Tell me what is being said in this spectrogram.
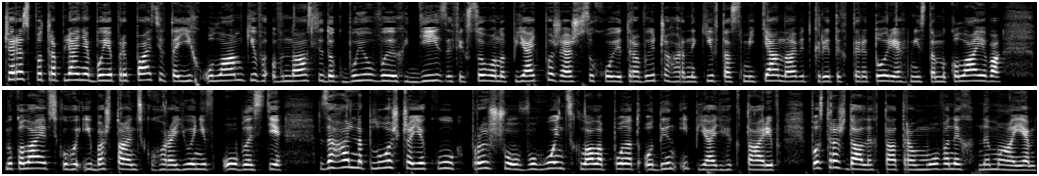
Через потрапляння боєприпасів та їх уламків внаслідок бойових дій зафіксовано п'ять пожеж сухої трави, чагарників та сміття на відкритих територіях міста Миколаєва, Миколаївського і Баштанського районів області. Загальна площа, яку пройшов вогонь, склала понад 1,5 гектарів. Постраждалих та травмованих немає.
